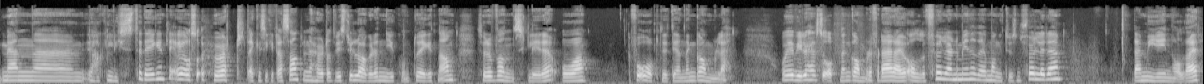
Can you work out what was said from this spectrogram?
men jeg har ikke lyst til det, egentlig. Jeg har også hørt det er ikke sikkert det er sant, men jeg har hørt at hvis du lager deg en ny konto i eget navn, så er det vanskeligere å få åpnet igjen den gamle. Og jeg vil jo helst åpne den gamle, for der er jo alle følgerne mine. Det er mange tusen følgere. Det er mye innhold der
